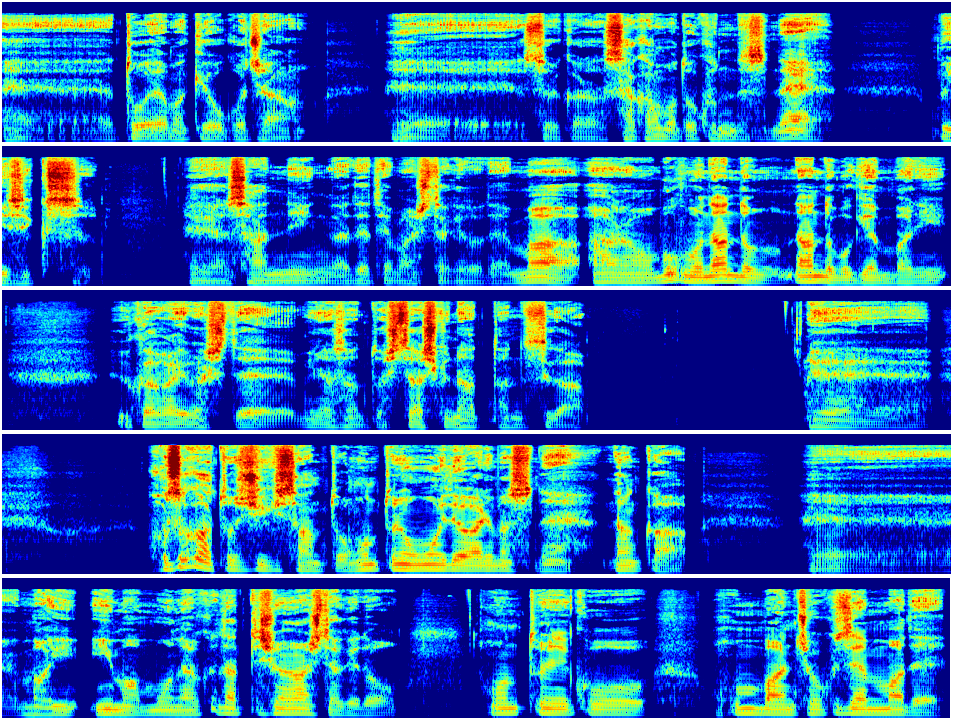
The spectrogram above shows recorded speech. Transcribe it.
えー、遠山京子ちゃん、えー、それから坂本くんですね。V6 えー、3人が出てましたけどね。まああの僕も何度も何度も現場に伺いまして皆さんと親しくなったんですが、えー、細川俊之さんと本当に思い出がありますね。なんか、えー、まあ、今もう亡くなってしまいましたけど本当にこう本番直前まで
